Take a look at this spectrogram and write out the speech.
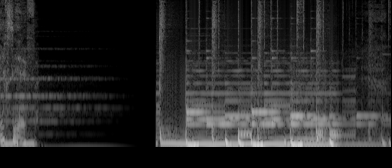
RCF.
